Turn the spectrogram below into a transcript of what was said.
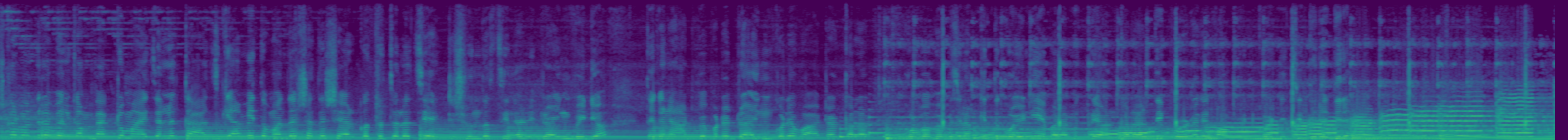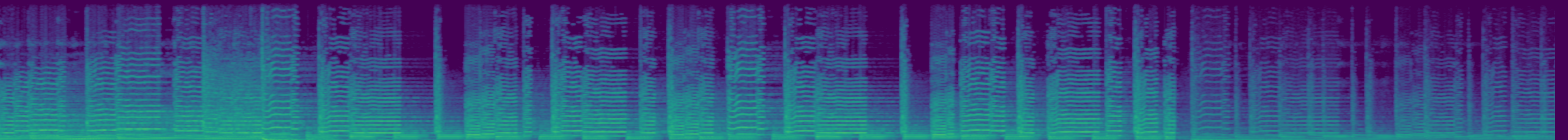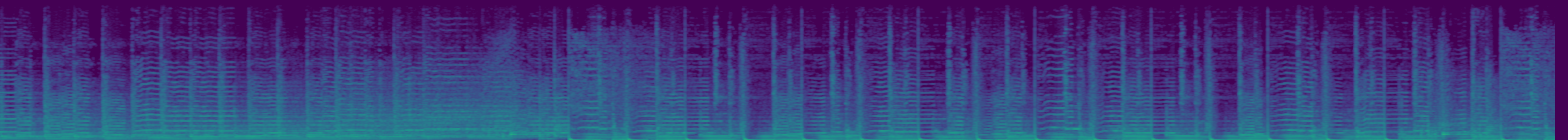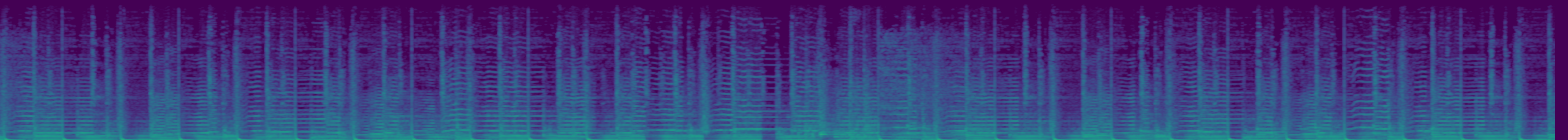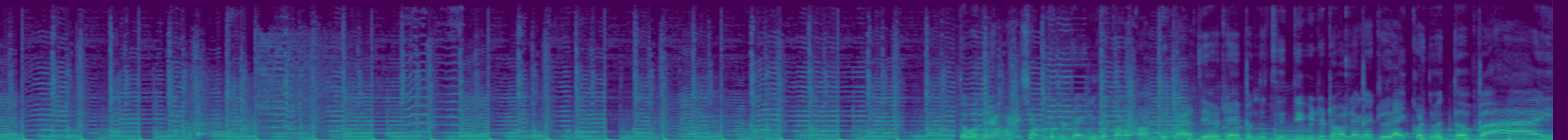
নমস্কার বন্ধুরা welcome back to my channel তো আজকে আমি তোমাদের সাথে শেয়ার করতে চলেছি একটি সুন্দর সিনারি ড্রয়িং ভিডিও তো এখানে আর্ট পেপারে ড্রয়িং করে ওয়াটার কালার করব ভেবেছিলাম, কিন্তু করিনি। এবার আমি ক্রেয়ন কালার দিয়ে পুরোটাকে কমপ্লিট তো বন্ধুরা, আমার এই সম্পূর্ণ ড্রয়িংটা করা কমপ্লিট আর যেহেতু এই পর্যন্ত যদি ভিডিওটা ভালো লাগে, একটা লাইক করে দেবে। তো বাই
